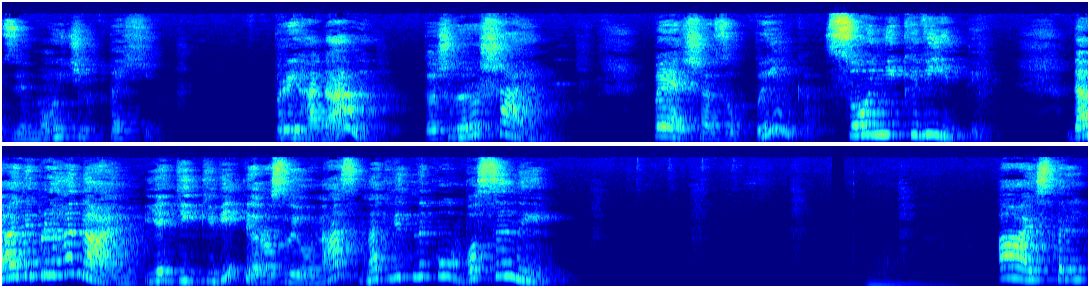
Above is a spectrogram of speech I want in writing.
зимуючих птахів. Пригадали? Тож вирушаємо. Перша зупинка сонні квіти. Давайте пригадаємо, які квіти росли у нас на квітнику восени. Айстри,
